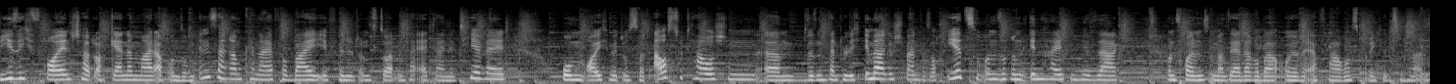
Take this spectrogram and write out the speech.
riesig freuen. Schaut auch gerne mal auf unserem Instagram-Kanal vorbei. Ihr findet uns dort unter deine Tierwelt um euch mit uns dort auszutauschen. Ähm, wir sind natürlich immer gespannt, was auch ihr zu unseren Inhalten hier sagt und freuen uns immer sehr darüber, eure Erfahrungsberichte zu hören.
